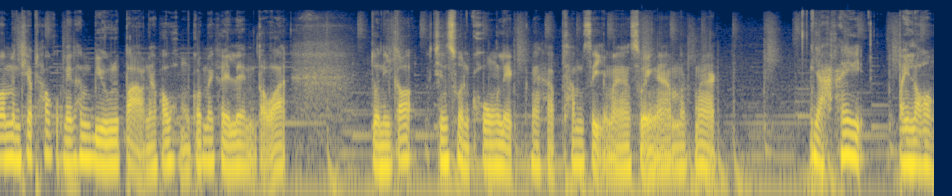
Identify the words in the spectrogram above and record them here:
ว่ามันเทียบเท่ากับ Metal Build หรือเปล่านะ เพราะผมก็ไม่เคยเล่นแต่ว่า ตัวนี้ก็ชิ้นส่วนโครงเหล็กนะครับทำสีมาสวยงามมาก ๆ อยากให้ไปลอง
